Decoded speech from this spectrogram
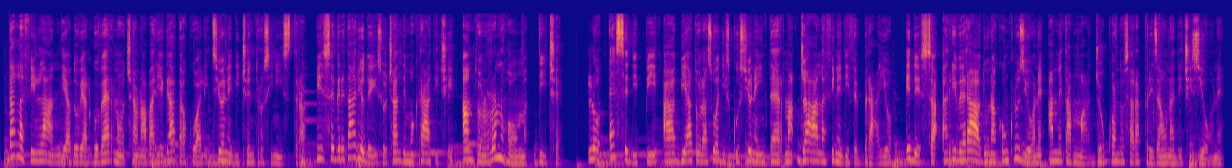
dalla Finlandia, dove al governo c'è una variegata coalizione di centrosinistra, il segretario dei socialdemocratici, Anton Ronholm, dice lo SDP ha avviato la sua discussione interna già alla fine di febbraio ed essa arriverà ad una conclusione a metà maggio, quando sarà presa una decisione.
